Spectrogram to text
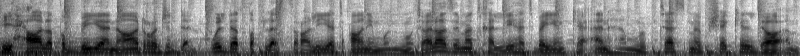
في حالة طبية نادرة جدا. ولدت طفلة أسترالية تعاني من متلازمة تخليها تبين كأنها مبتسمة بشكل دائم.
